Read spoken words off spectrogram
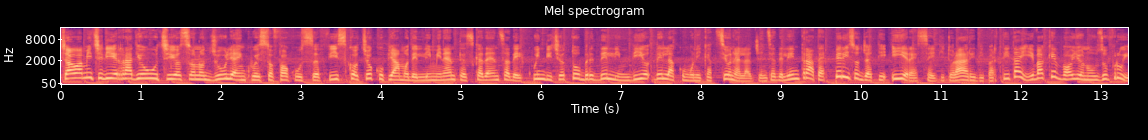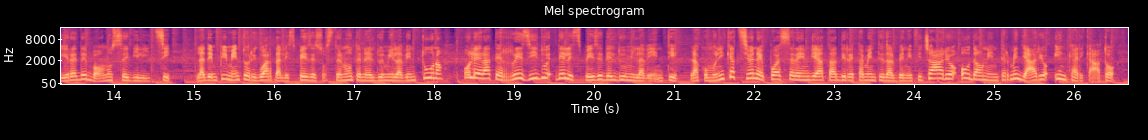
Ciao amici di Radio UCI, io sono Giulia. In questo Focus Fisco ci occupiamo dell'imminente scadenza del 15 ottobre dell'invio della comunicazione all'Agenzia delle Entrate per i soggetti IRES e i titolari di partita IVA che vogliono usufruire dei bonus edilizi. L'adempimento riguarda le spese sostenute nel 2021 o le rate residue delle spese del 2020. La comunicazione può essere inviata direttamente dal beneficiario o da un intermediario incaricato.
